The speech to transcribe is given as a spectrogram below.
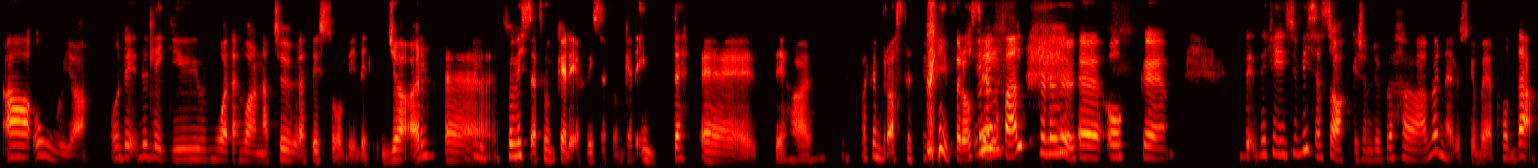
Ja, oh ja. Och det, det ligger ju i båda vår natur att det är så vi gör. Eh, mm. Så vissa funkar det, för vissa funkar det inte. Det har varit en bra strategi för oss mm. i alla fall. Och det, det, finns ju vissa saker som du behöver när du ska börja podda.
